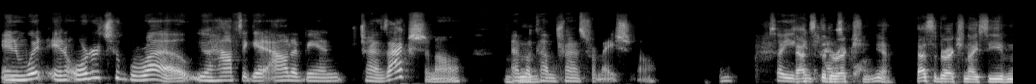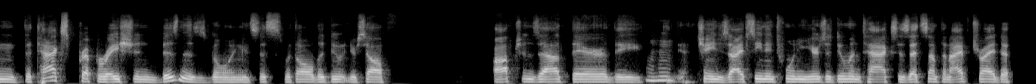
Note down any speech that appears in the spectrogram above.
In, what, in order to grow, you have to get out of being transactional mm-hmm. and become transformational. So you can that's the direction. Yeah, that's the direction I see even the tax preparation business going. It's just with all the do-it-yourself options out there, the mm-hmm. changes I've seen in 20 years of doing taxes. That's something I've tried to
